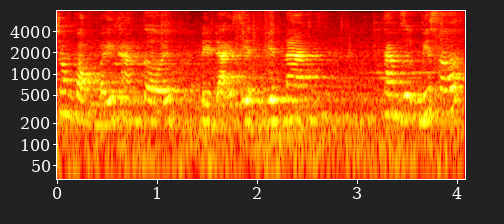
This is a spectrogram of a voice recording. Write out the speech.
trong vòng mấy tháng tới để đại diện Việt Nam tham dự Miss Earth.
